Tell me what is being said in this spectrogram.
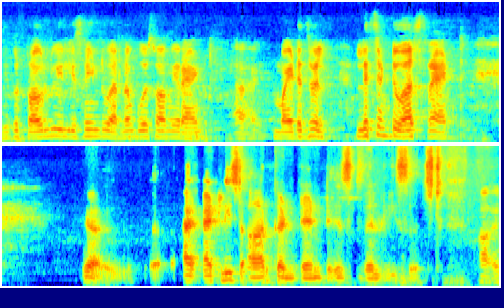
you could probably be listening to Arnab Goswami rant. Uh, might as well listen to us rant. yeah uh, at, least our content is well researched Uh,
